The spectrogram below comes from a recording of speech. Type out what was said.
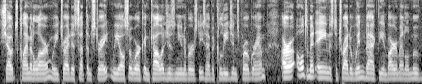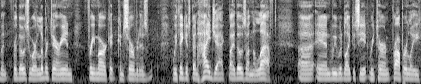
shouts climate alarm. We try to set them straight. We also work in colleges and universities, have a collegians program. Our ultimate aim is to try to win back the environmental movement for those who are libertarian, free market conservatives. We think it's been hijacked by those on the left, uh, and we would like to see it return properly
